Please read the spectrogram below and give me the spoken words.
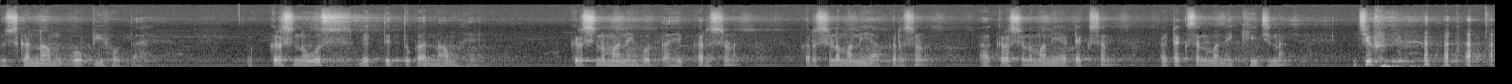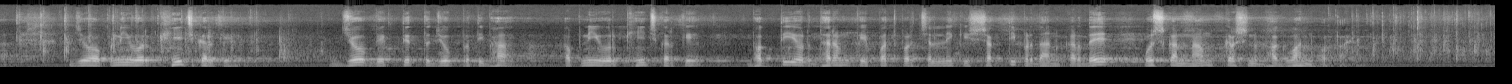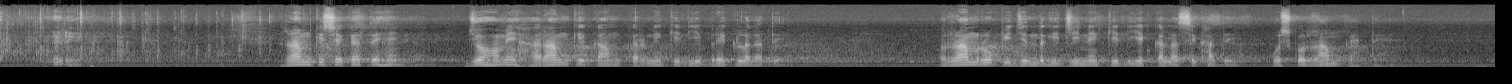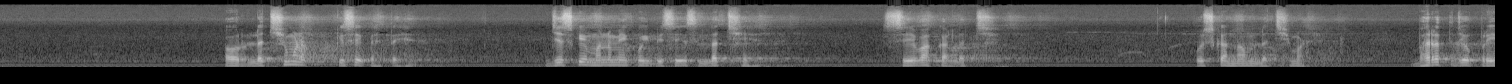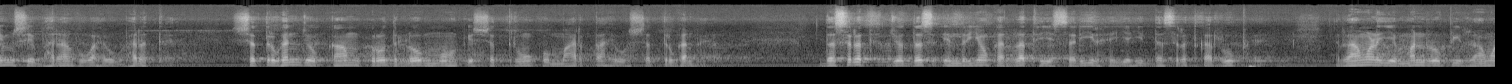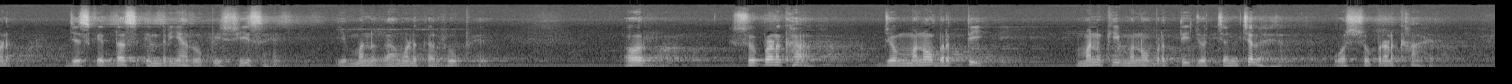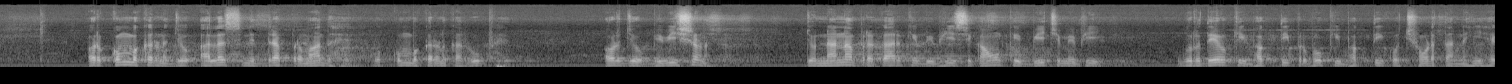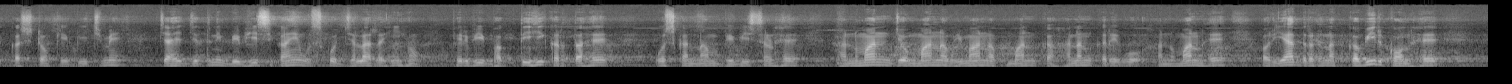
उसका नाम गोपी होता है। कृष्ण उस व्यक्तित्व का नाम है। कृष्ण माने होता है कर्षण कर्षण माने आकर्षण आकर्षण माने अटेक्शन अटेक्शन माने खींचना। जो जो अपनी ओर खींच करके, जो व्यक्तित्व, जो प्रतिभा अपनी ओर खींच करके भक्ति और धर्म के पथ पर चलने की शक्ति प्रदान कर दे, उसका नाम कृष्ण भगवान होता है। राम किसे कहते हैं? जो हमें हराम के काम करने के लिए ब्रेक लगाते राम रूपी ज़िंदगी जीने के लिए कला सिखाते, उसको राम कहते हैं। और लक्ष्मण किसे कहते हैं? जिसके मन में कोई विशेष लक्ष्य है, सेवा का लक्ष्य। उसका नाम लक्ष्मण है। भरत जो प्रेम से भरा हुआ है, वो भरत है। शत्रुघ्न जो काम, क्रोध, लोभ, मोह के शत्रुओं को मारता है, वो शत्रुघ्न है। दशरथ, जो दस इंद्रियों का रथ, ये शरीर है, यही दशरथ का रूप है। रावण, ये मन रूपी रावण, जिसके दस इंद्रियाँ रूपी शीश हैं, ये मन रावण का रूप है। और सुपर्णखा, जो मनोवृत्ति, मन की मनोवृत्ति जो चंचल है, वो सुपर्णखा है। और कुंभकर्ण, जो आलस निद्रा प्रमाद है, वो कुंभकर्ण का रूप है। और जो विभीषण जो नाना प्रकार की विभीषिकाओं के बीच में भी गुरुदेव की भक्ति, प्रभु की भक्ति को छोड़ता नहीं है, कष्टों के बीच में, चाहे जितनी विभीषिकाएँ उसको जला रही हों, फिर भी भक्ति ही करता है। उसका नाम विभीषण है। हनुमान जो मान अभिमान अपमान का हनन करे, वो हनुमान है। और याद रखना कबीर कौन है?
